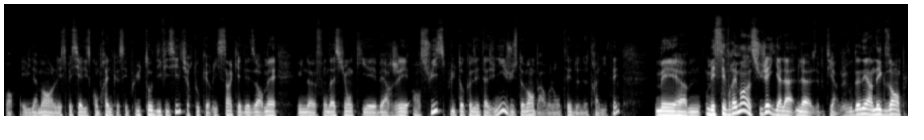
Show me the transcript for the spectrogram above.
Bon, évidemment, les spécialistes comprennent que c'est plutôt difficile, surtout que RIS5 est désormais une fondation qui est hébergée en Suisse plutôt qu'aux États-Unis, justement par volonté de neutralité. Mais, euh, mais c'est vraiment un sujet. Il y a la, tiens, je vais vous donner un exemple.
